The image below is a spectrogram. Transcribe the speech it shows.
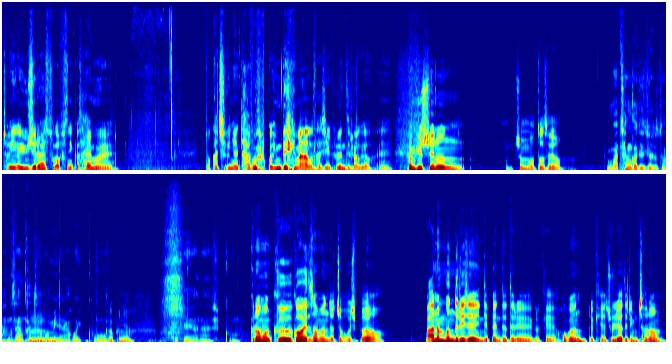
저희가 유지를 할 수가 없으니까 삶을 똑같이 그냥 답은 없고 힘들기만 하고 사실 그러더라고요. 예. 병규 씨는 좀 어떠세요? 마찬가지죠. 저도 항상 같은 음. 고민을 하고 있고 그렇군요. 어떻게 하나 싶고 그러면 그거에 대해서 한번 여쭤보고 싶어요. 많은 분들이 이제 인디 밴드들의 그렇게 혹은 이렇게 줄리아 드림처럼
